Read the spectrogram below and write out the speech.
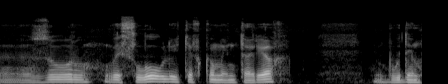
е, зору висловлюйте в коментарях. Будемо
